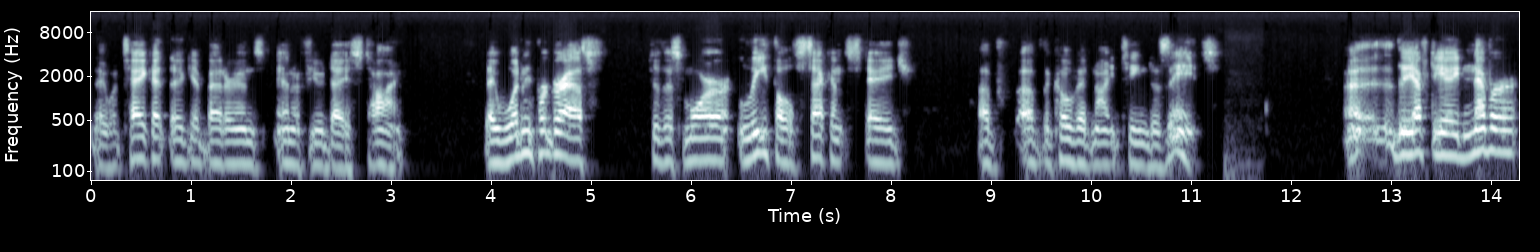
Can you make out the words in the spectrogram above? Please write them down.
they would take it, they'd get better in, in a few days' time. They wouldn't progress to this more lethal second stage of, of the COVID 19 disease. Uh, the FDA never,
